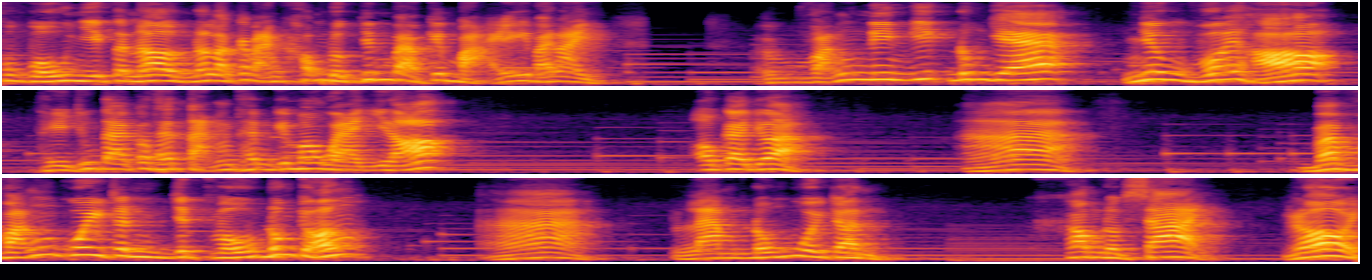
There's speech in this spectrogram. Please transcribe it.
Phục vụ nhiệt tình hơn, đó là các bạn không được dính vào cái bãi bãi này. Vẫn niêm yết đúng giá, nhưng với họ thì chúng ta có thể tặng thêm cái món quà gì đó. Ok chưa? À và vẫn quy trình dịch vụ đúng chuẩn. À làm đúng quy trình, không được sai. Rồi,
